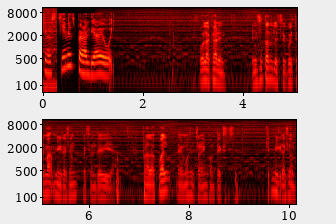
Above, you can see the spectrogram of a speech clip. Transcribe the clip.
qué nos tienes para el día de hoy. Hola Karen, en esta tarde les traigo el tema migración, cuestión de vida, para la cual debemos entrar en contexto. ¿Qué es migración?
